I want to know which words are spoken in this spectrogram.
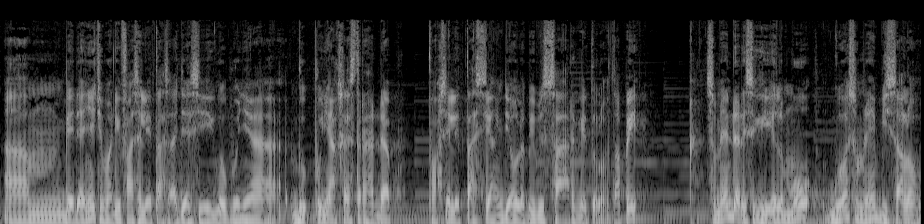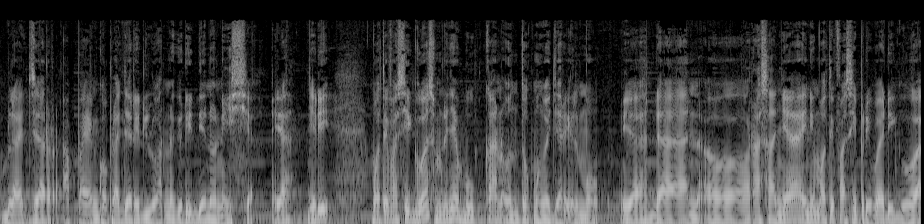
Um, bedanya cuma di fasilitas aja sih. Gue punya punya akses terhadap fasilitas yang jauh lebih besar gitu loh. Tapi sebenarnya dari segi ilmu gue sebenarnya bisa loh belajar apa yang gue pelajari di luar negeri di Indonesia ya. Jadi motivasi gue sebenarnya bukan untuk mengejar ilmu ya. Dan uh, rasanya ini motivasi pribadi gue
